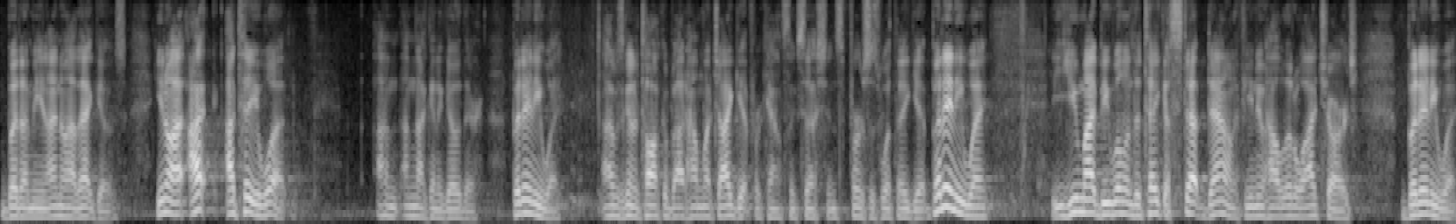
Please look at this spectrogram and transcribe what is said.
But I mean, I know how that goes. You know, I, I, I tell you what, I'm, I'm not going to go there. But anyway, I was going to talk about how much I get for counseling sessions versus what they get. But anyway, you might be willing to take a step down if you knew how little I charge. But anyway,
